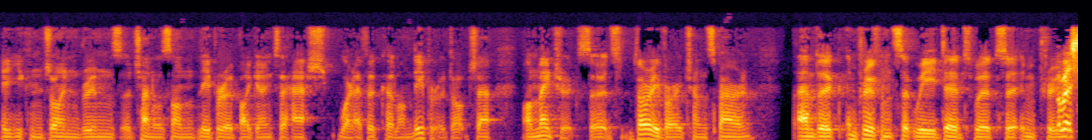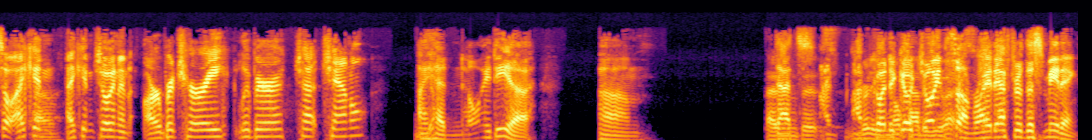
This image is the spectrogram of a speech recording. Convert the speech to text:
you can join rooms or channels on Libera by going to hash wherever colon libera.chat on Matrix. So it's very very transparent. And the improvements that we did were to improve. So I can uh, I can join an arbitrary Libera chat channel. I had no idea. Um, that's I'm, I'm really going to go join some right after this meeting.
